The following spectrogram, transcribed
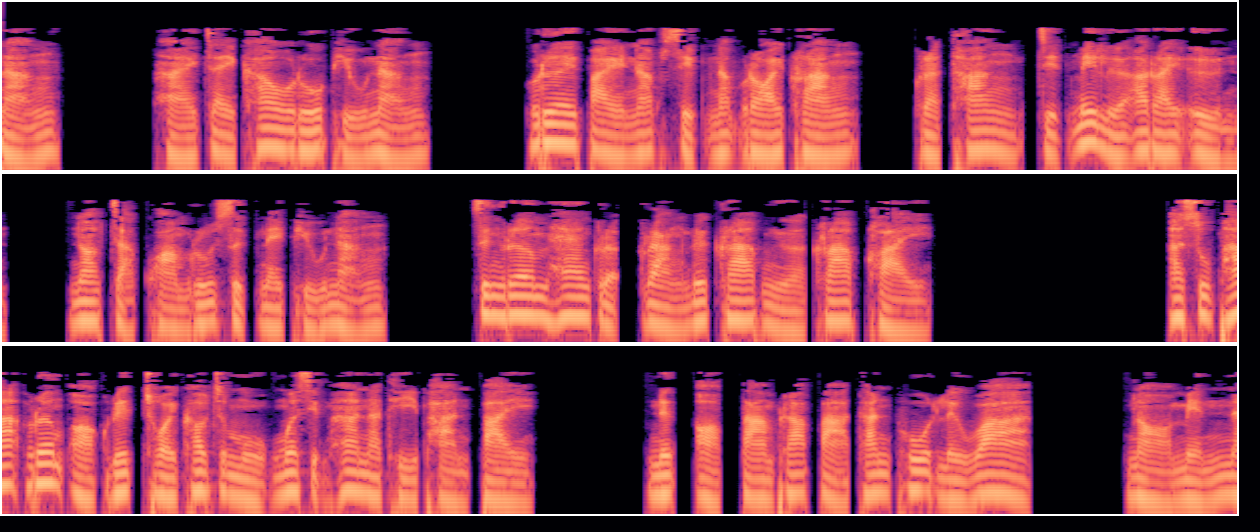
หนัง หายใจเข้ารู้ผิวหนัง เรื่อยไปนับสิบนับร้อยครั้ง กระทั่งจิตไม่เหลืออะไรอื่น นอกจากความรู้สึกในผิวหนัง ซึ่งเริ่มแห้งเกระกรังด้วยคราบเหงื่อคราบใคร อสุภะเริ่มออกฤทธิ์โชยเข้าจมูกเมื่อสิบห้านาทีผ่านไป นึกออกตามพระป่าท่านพูดเลยว่า หน่อเหม็นแน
